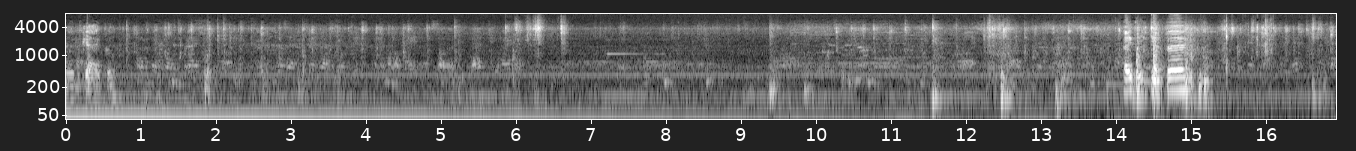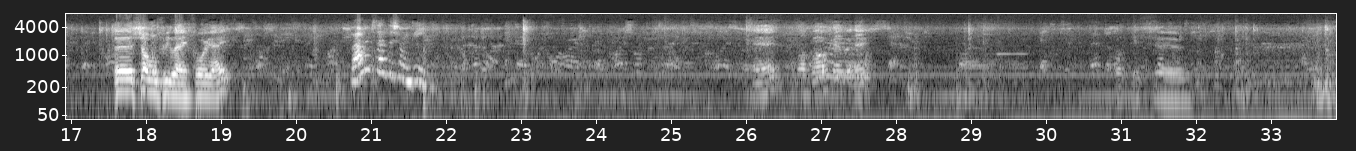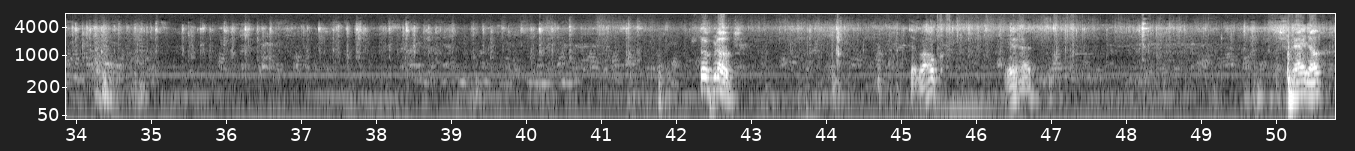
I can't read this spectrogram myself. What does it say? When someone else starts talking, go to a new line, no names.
Even kijken. Even, ik heb eh eh zalmfilet voor jij.
Waarom staat er zo'n ding?
En wat we ook hebben is. Dat is. eh Stokbrood. Dat hebben we ook. Weg uit. Het is vrijdag.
